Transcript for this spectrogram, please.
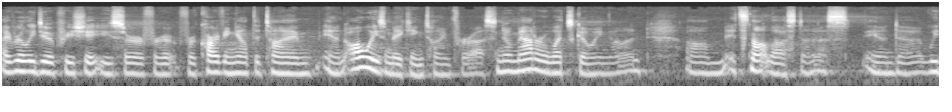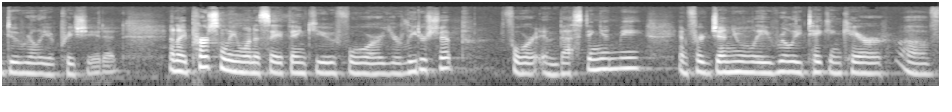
I really do appreciate you, sir, for, for carving out the time and always making time for us, no matter what's going on. Um, it's not lost on us, and uh, we do really appreciate it. And I personally want to say thank you for your leadership, for investing in me, and for genuinely really taking care of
